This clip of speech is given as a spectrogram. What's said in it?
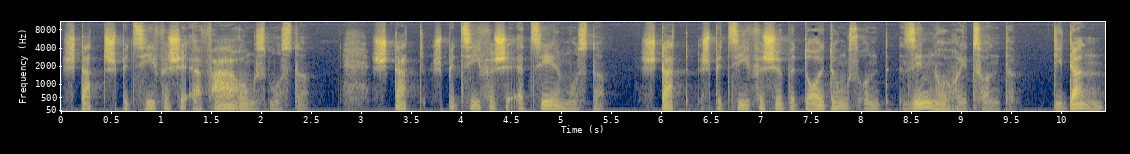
stadtspezifische Erfahrungsmuster, stadtspezifische Erzählmuster, stadtspezifische Bedeutungs- und Sinnhorizonte, die dann,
